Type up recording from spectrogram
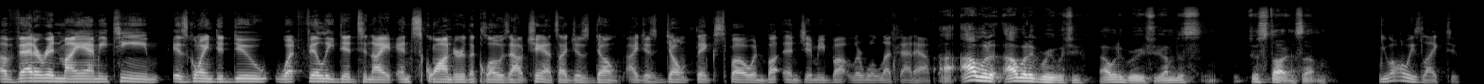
a veteran Miami team is going to do what Philly did tonight and squander the closeout chance. I just don't. I just don't think Spo and but- and Jimmy Butler will let that happen. I, I, would I would agree with you. I would agree with you. I'm just just starting something. You always like to.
